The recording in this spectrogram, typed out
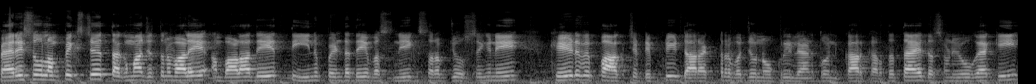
ਪੈਰਿਸ 올림픽ਸ 'ਚ ਤਗਮਾ ਜਿੱਤਣ ਵਾਲੇ ਅੰਬਾਲਾ ਦੇ ਧੀਨ ਪਿੰਡ ਦੇ ਵਸਨੀਕ ਸਰਬਜੋਤ ਸਿੰਘ ਨੇ ਖੇਡ ਵਿਭਾਗ 'ਚ ਡਿਪਟੀ ਡਾਇਰੈਕਟਰ ਵਜੋਂ ਨੌਕਰੀ ਲੈਣ ਤੋਂ ਇਨਕਾਰ ਕਰ ਦਿੱਤਾ ਹੈ। ਦੱਸਣਯੋਗ ਹੈ ਕਿ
